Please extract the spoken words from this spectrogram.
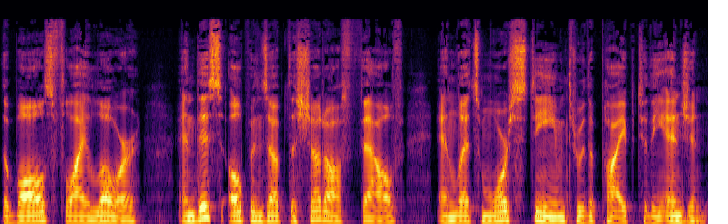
the balls fly lower, and this opens up the shutoff valve and lets more steam through the pipe to the engine.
